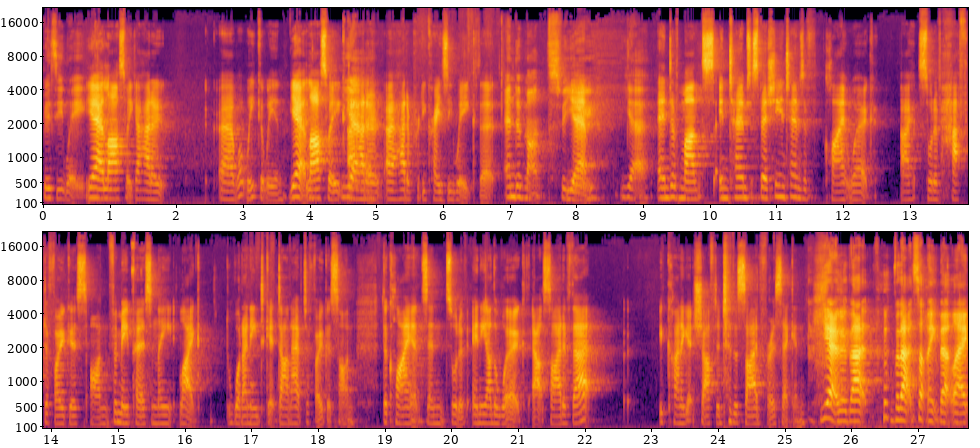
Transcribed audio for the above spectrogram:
busy week. Yeah, last week I had a. Uh, what week are we in? Yeah, last week I had Yeah. a I had a pretty crazy week that End of month for Yeah. you. Yeah. End of months in terms especially in terms of client work I sort of have to focus on for me personally like what I need to get done I have to focus on the clients and sort of any other work outside of that it kind of gets shafted to the side for a second Yeah, no, that, but that's something that like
